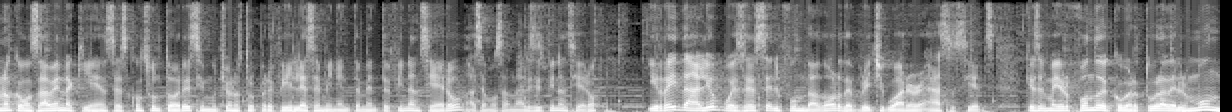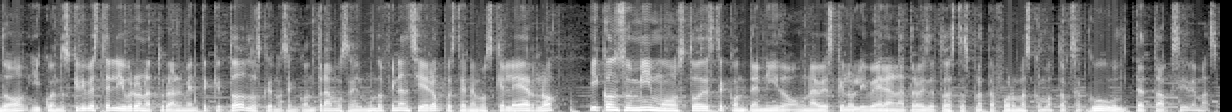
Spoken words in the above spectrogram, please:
Bueno, como saben, aquí en CES Consultores y mucho de nuestro perfil es eminentemente financiero, hacemos análisis financiero y Ray Dalio, pues es el fundador de Bridgewater Associates, que es el mayor fondo de cobertura del mundo. Y cuando escribe este libro, naturalmente que todos los que nos encontramos en el mundo financiero, pues tenemos que leerlo y consumimos todo este contenido una vez que lo liberan a través de todas estas plataformas como Talks at Google, TED Talks y demás.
